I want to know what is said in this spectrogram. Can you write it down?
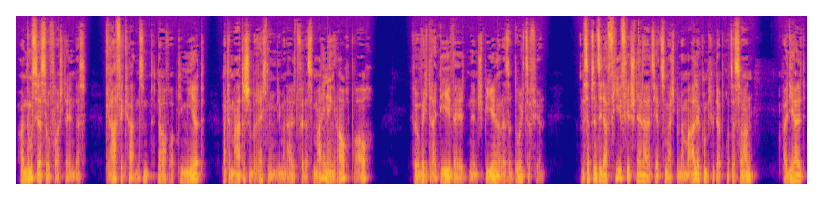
Und du musst dir das so vorstellen, dass Grafikkarten sind darauf optimiert, mathematische Berechnungen, die man halt für das Mining auch braucht, für irgendwelche 3D-Welten in Spielen oder so durchzuführen. Und deshalb sind sie da viel, viel schneller als jetzt zum Beispiel normale Computerprozessoren, weil die halt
